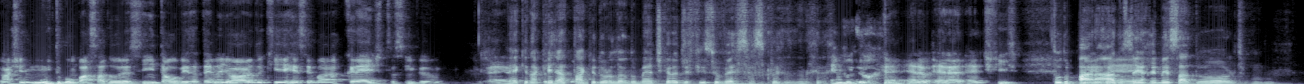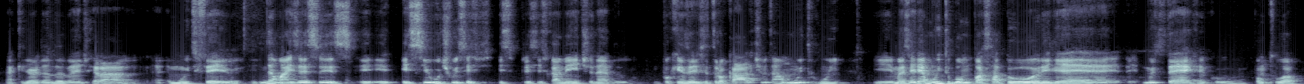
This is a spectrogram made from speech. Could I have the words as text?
Eu acho ele muito bom passador, assim, talvez até melhor do que receba crédito, assim, pelo, é, é, que naquele ataque do Orlando Magic era difícil ver essas coisas, né? É muito, é, era, era, era difícil. Tudo parado, é, sem arremessador, tipo... Aquele Orlando Magic era é, muito feio. Não, mas esses, esse último especificamente, né, do, um pouquinho dele ser trocado, o time tava muito ruim. E, mas ele é muito bom passador, ele é muito técnico, pontua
